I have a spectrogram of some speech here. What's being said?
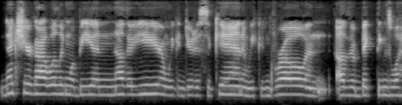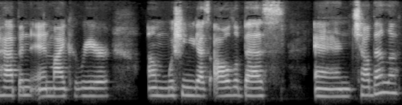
next year, God willing, will be another year and we can do this again and we can grow and other big things will happen in my career. I'm wishing you guys all the best and ciao, Bella.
